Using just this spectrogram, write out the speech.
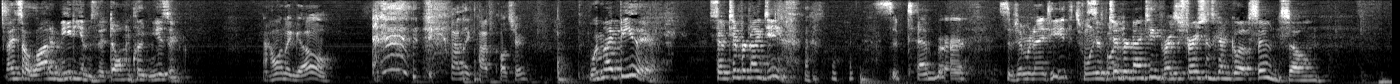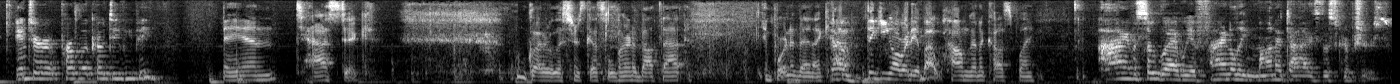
That's a lot of mediums that don't include music. I want to go. I like pop culture. We might be there. September 19th. September September 19th, 2020. September 19th. Registration is going to go up soon, so enter promo code TVP. Fantastic. I'm glad our listeners got to learn about that important event. I can, I'm thinking already about how I'm going to cosplay. I'm so glad we have finally monetized the scriptures.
